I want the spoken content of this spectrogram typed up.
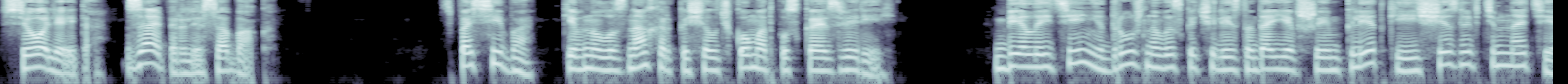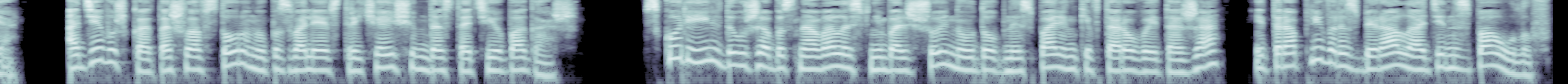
Все, Лейда, заперли собак. Спасибо, кивнула знахарка, щелчком отпуская зверей. Белые тени дружно выскочили из надоевшей им клетки и исчезли в темноте, а девушка отошла в сторону, позволяя встречающим достать ее багаж. Вскоре Ильда уже обосновалась в небольшой, но удобной спаленке второго этажа и торопливо разбирала один из баулов,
